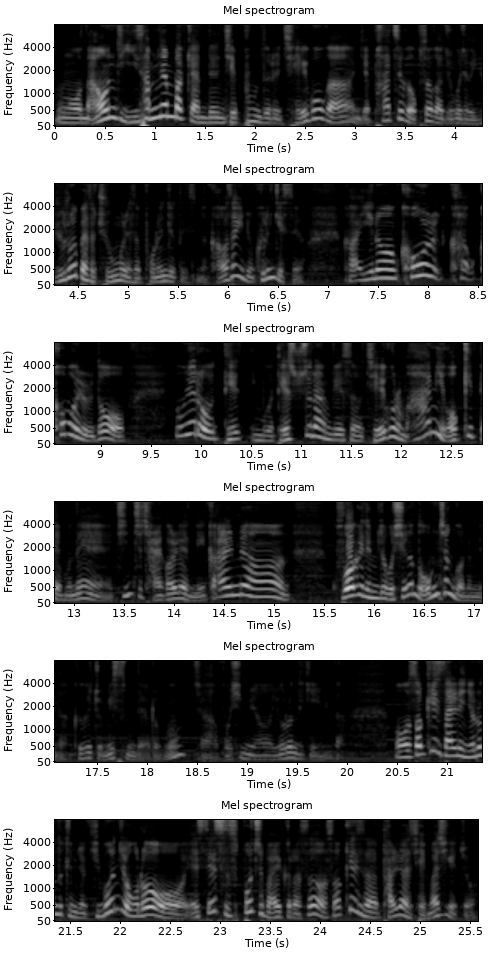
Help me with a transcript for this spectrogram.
어, 나온 지 2, 3년밖에 안 되는 제품들을 재고가 이제 파츠가 없어가지고 제가 유럽에서 주문해서 보낸 적도 있습니다. 가와사키 좀 그런 게 있어요. 가, 이런 커울, 카, 커버율도 의외로 대, 뭐 대수주랑 비해서 재고를 많이 없기 때문에 진짜 잘 관리했네. 깔면 구하기도 힘들고 시간도 엄청 걸립니다. 그게 좀 있습니다, 여러분. 자 보시면 이런 느낌입니다. 어, 서킷에 달린 이런 느낌이죠. 기본적으로 SS 스포츠 바이크라서 서킷에 달려서 제맛이겠죠.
